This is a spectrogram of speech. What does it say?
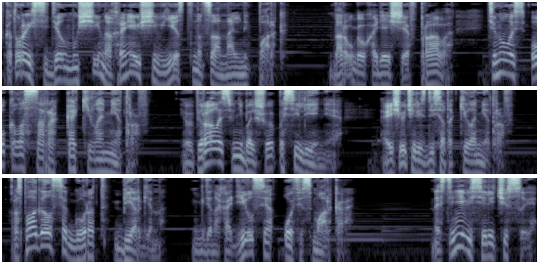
в которой сидел мужчина, охраняющий въезд в национальный парк. Дорога, уходящая вправо, тянулась около 40 километров и упиралась в небольшое поселение, а еще через десяток километров располагался город Берген, где находился офис Марка. На стене висели часы,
